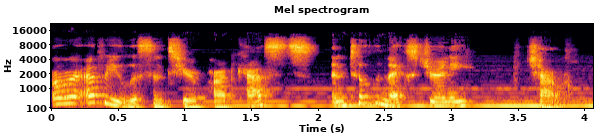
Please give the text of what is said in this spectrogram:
or wherever you listen to your podcasts. Until the next journey, ciao.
